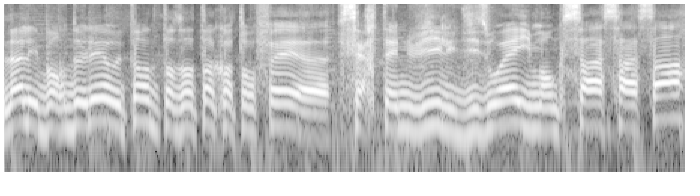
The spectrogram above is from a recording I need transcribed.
là les Bordelais, autant de temps en temps quand on fait euh, certaines villes, ils disent ouais il manque ça, ça, ça.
